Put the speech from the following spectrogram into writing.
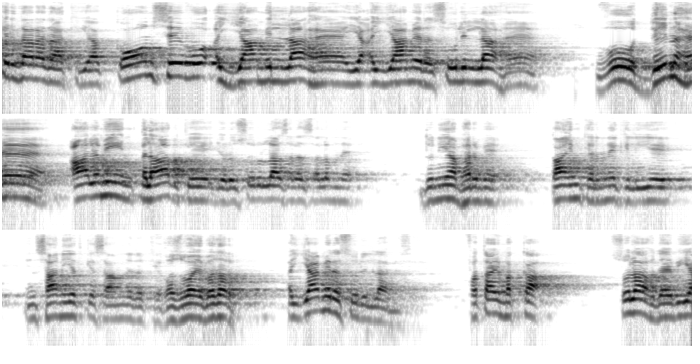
کردار ادا کیا؟ کون سے وہ ایام اللہ ہیں یا ایام رسول اللہ ہیں؟ وہ دن ہیں عالمی انقلاب کے جو رسول اللہ صلی اللہ علیہ وسلم نے دنیا بھر میں قائم کرنے کے لیے انسانیت کے سامنے رکھے۔ غزوہ بدر۔ ایام رسول اللہ میں سے۔ فتح مکہ، صلح حدیبیہ،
